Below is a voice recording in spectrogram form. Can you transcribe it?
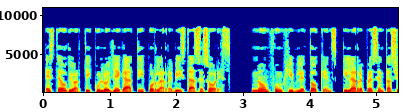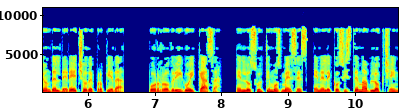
Este audioartículo llega a ti por la revista Asesores. Non Fungible Tokens y la representación del derecho de propiedad. Por Rodrigo y Casa. En los últimos meses, en el ecosistema blockchain,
